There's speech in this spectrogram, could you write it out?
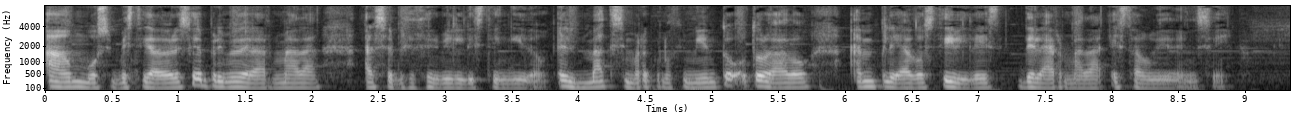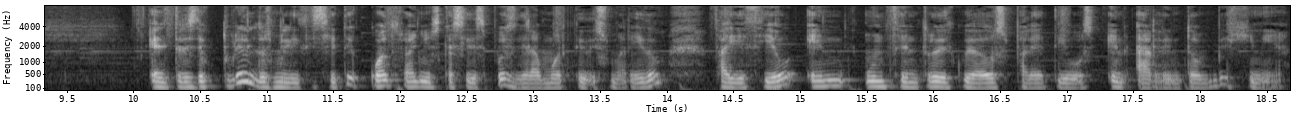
a ambos investigadores el premio de la Armada al Servicio Civil Distinguido, el máximo reconocimiento otorgado a empleados civiles de la Armada estadounidense. El 3 de octubre del 2017, cuatro años casi después de la muerte de su marido, falleció en un centro de cuidados paliativos en Arlington, Virginia,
